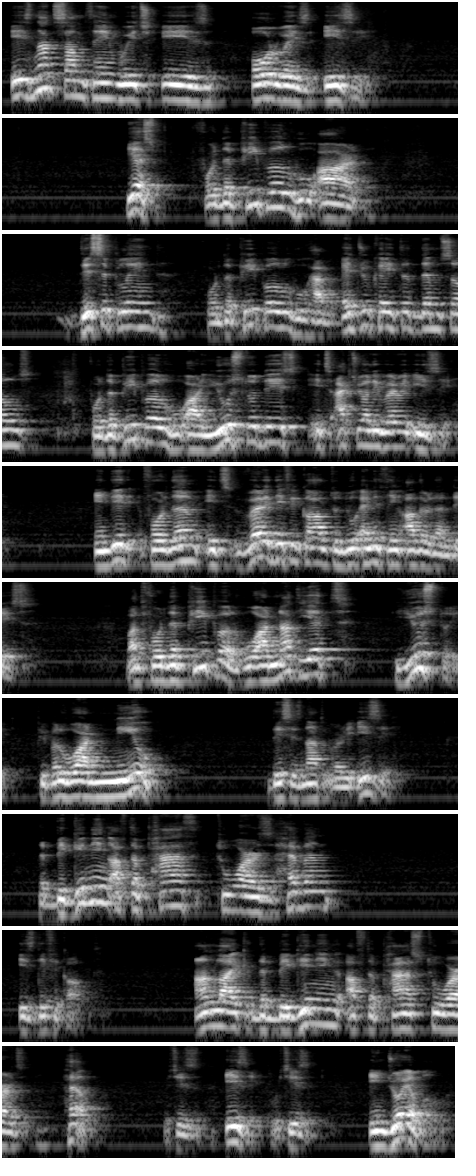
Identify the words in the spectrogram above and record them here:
is not something which is always easy. Yes, for the people who are disciplined, for the people who have educated themselves, for the people who are used to this, it's actually very easy. Indeed, for them, it's very difficult to do anything other than this. But for the people who are not yet used to it, people who are new, this is not very easy. The beginning of the path towards heaven is difficult. Unlike the beginning of the path towards hell, which is easy, which is enjoyable.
